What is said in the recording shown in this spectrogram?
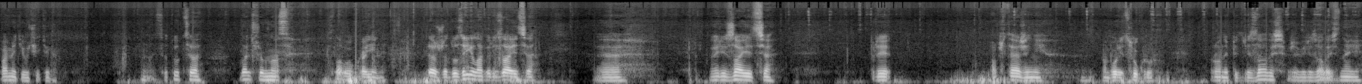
Пам'яті учителя. Ось, а тут це далі в нас слава Україні. Теж вже дозріла, вирізається. Е, вирізається при обстеженні наборі цукру. Рони підрізались, вже вирізались з неї.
